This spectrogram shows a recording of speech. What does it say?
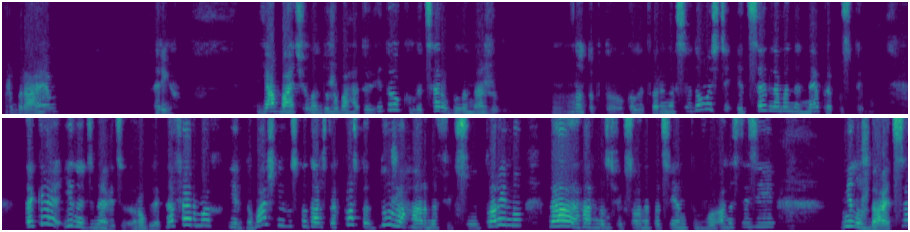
прибирає ріг. Я бачила дуже багато відео, коли це робили наживу. Ну, тобто, коли тварина в свідомості, і це для мене неприпустимо. Таке іноді навіть роблять на фермах і в домашніх господарствах, просто дуже гарно фіксують тварину, да, гарно зафіксований пацієнт в анестезії, не нуждається.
